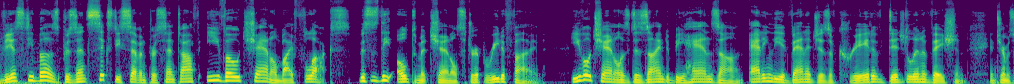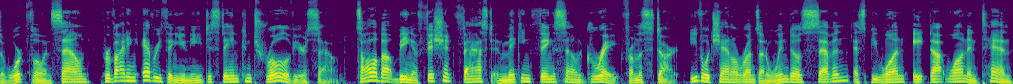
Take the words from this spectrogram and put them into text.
VST Buzz presents 67% off Evo Channel by Flux. This is the ultimate channel strip redefined. Evo Channel is designed to be hands on, adding the advantages of creative digital innovation in terms of workflow and sound, providing everything you need to stay in control of your sound. It's all about being efficient, fast, and making things sound great from the start. Evo Channel runs on Windows 7, SP1, 8.1, and 10,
